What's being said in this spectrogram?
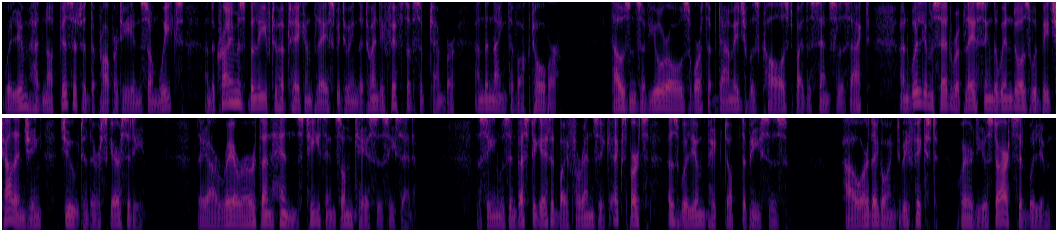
William had not visited the property in some weeks, and the crime is believed to have taken place between the 25th of September and the 9th of October. Thousands of euros worth of damage was caused by the senseless act, and William said replacing the windows would be challenging due to their scarcity. They are rarer than hen's teeth in some cases, he said. The scene was investigated by forensic experts as William picked up the pieces. How are they going to be fixed? Where do you start? said William.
